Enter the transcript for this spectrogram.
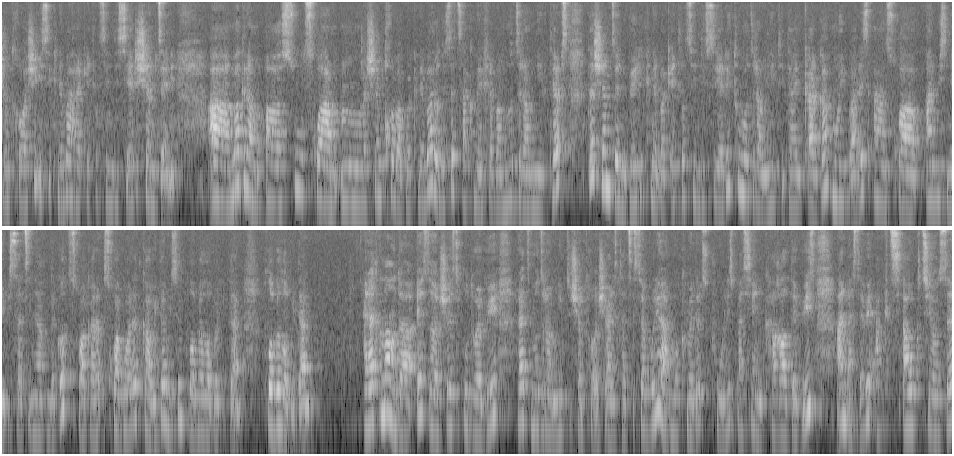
შემთხვევაში ის იქნება არაკეთილსინდისიერი შემძენი. ა მაგრამ სულ სხვა შემთხვევა გვექნება, როდესაც საქმე ეხება მოძრავ ნივთებს და შემძენი ვერ იქნება კეთილსინდისიერი, თუ მოძრავი ნივთი დაიკარგა, მოიპარეს ან სხვა ან მისი ნების საწინააღმდეგოდ სხვა სხვაგვარად გავიდა მისი მფლობელობებიდან, მფლობელობიდან. რა თქმა უნდა, ეს შეზღუდვები, რაც მოძრავ ნივთის შემთხვევაში არის დაწესებული, არ მოქმედებს ფულის, ფასიანი ქაღალდების, ან ასევე აუქციონზე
